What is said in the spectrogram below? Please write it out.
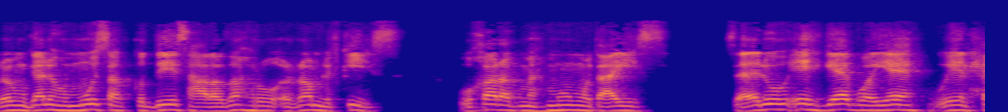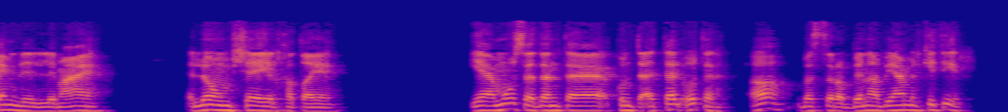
لهم جالهم موسى القديس على ظهره الرمل في كيس وخرج مهموم وتعيس. سألوه إيه جاب وياه وإيه الحمل اللي معاه؟ قال لهم شايل خطاياه. يا موسى ده انت كنت قتال قتلة. آه بس ربنا بيعمل كتير.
